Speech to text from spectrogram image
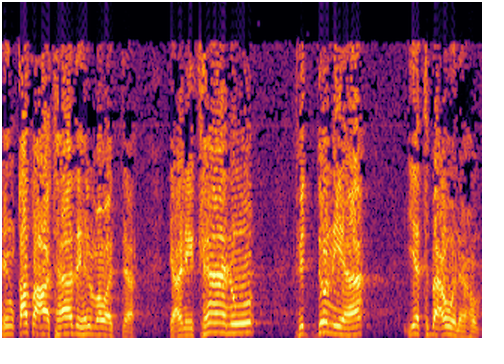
انقطعت هذه المودة. يعني كانوا في الدنيا يتبعونهم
